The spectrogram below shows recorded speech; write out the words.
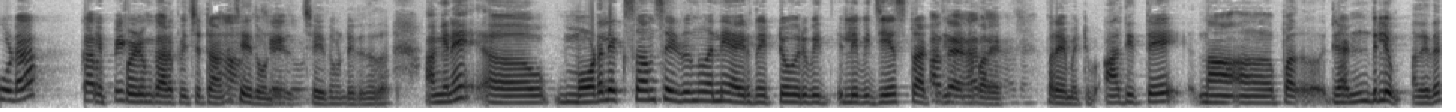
കൂടെ എപ്പോഴും കറുപ്പിച്ചിട്ടാണ് ചെയ്തുകൊണ്ടിരുന്നത്. ചെയ്തുകൊണ്ടിരുന്നത്. അങ്ങനെ മോഡൽ എക്സാംസ് എഴുതുന്നത് തന്നെയായിരുന്നു ഏറ്റവും ഒരു വലിയ വിജയ സ്ട്രാറ്റജി എന്ന് പറയാം പറയാൻ പറ്റും. ആദ്യത്തെ രണ്ടിലും അതായത്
